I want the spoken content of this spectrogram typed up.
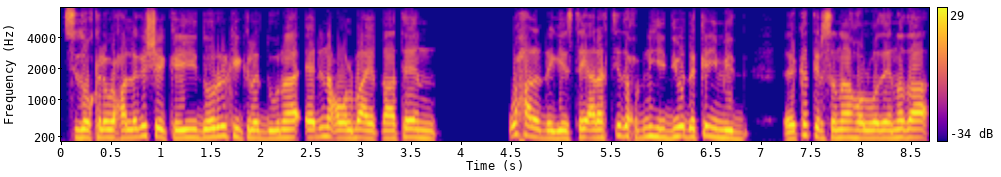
Sidoo kale waxaa laga sheekeeyey doorarkii kala duwanaa ee dhinac walba ay qaateen. Waxaa la dhegaystay aragtida xubnihii dibadda ka yimid ee ka tirsanaa howlwadeennada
